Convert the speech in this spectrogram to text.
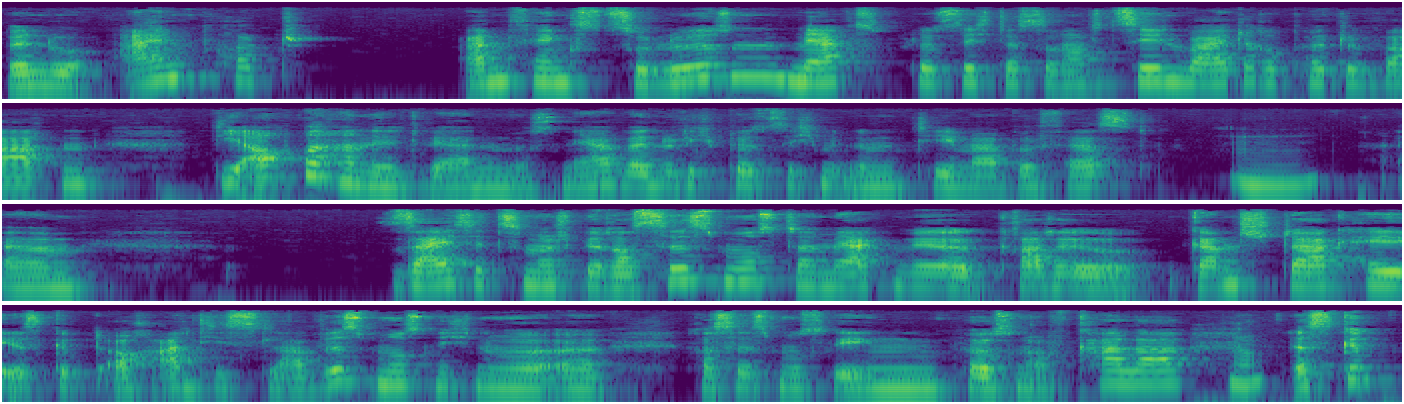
wenn du ein Pott anfängst zu lösen, merkst du plötzlich, dass da noch zehn weitere Pötte warten, die auch behandelt werden müssen, ja, wenn du dich plötzlich mit einem Thema befasst. Mhm. Ähm, sei es jetzt zum Beispiel Rassismus, da merken wir gerade ganz stark, hey, es gibt auch Antislawismus, nicht nur äh, Rassismus gegen Person of Color. Ja. Es gibt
